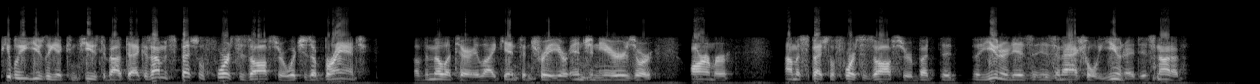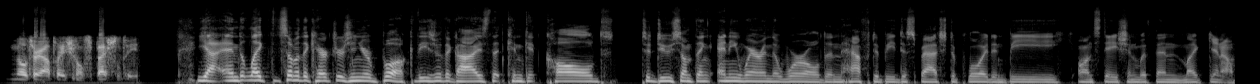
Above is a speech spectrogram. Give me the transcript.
People usually get confused about that because I'm a special forces officer, which is a branch of the military, like infantry or engineers or armor. I'm a special forces officer, but the the unit is is an actual unit. It's not a military operational specialty. Yeah, and like some of the characters in your book, these are the guys that can get called to do something anywhere in the world and have to be dispatched, deployed, and be on station within like you know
